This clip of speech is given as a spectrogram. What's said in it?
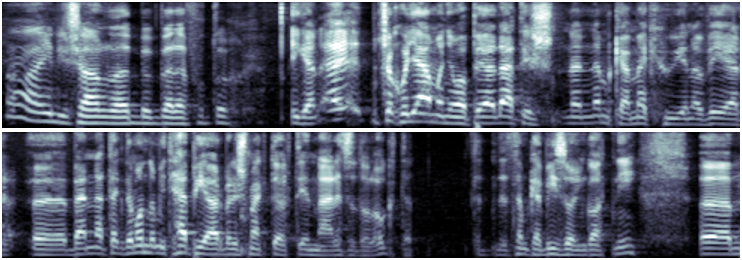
Ah, én is állandóan ebbe belefutok. Igen, e, csak hogy elmondjam a példát, és ne- nem kell meghűljön a vér ö, bennetek, de mondom, itt Happy Hour-ben is megtörtént már ez a dolog, tehát, tehát ezt nem kell bizonygatni. Ö,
